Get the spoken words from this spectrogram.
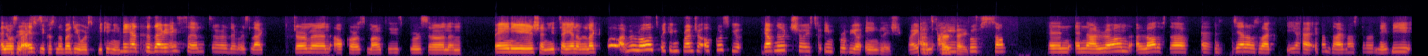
and it was Okay. nice because nobody was speaking in me at the diving center. There was like German, of course, Maltese person, and Spanish and Italian. I was like, oh, I'm alone speaking French. Of course, you you have no choice to improve your English, right? That's and I perfect. improved some, and and I learned a lot of stuff. And then I was like, yeah, if I'm dive master, maybe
